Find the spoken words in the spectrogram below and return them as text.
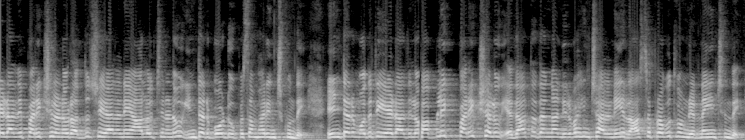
ఏడాది పరీక్షలను రద్దు చేయాలనే ఆలోచనను ఇంటర్ బోర్డు ఉపసంహరించుకుంది. ఇంటర్ మొదటి ఏడాదిలో పబ్లిక్ పరీక్షలు యథాతథంగా నిర్వహించాలని రాష్ట్ర ప్రభుత్వం నిర్ణయించింది.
